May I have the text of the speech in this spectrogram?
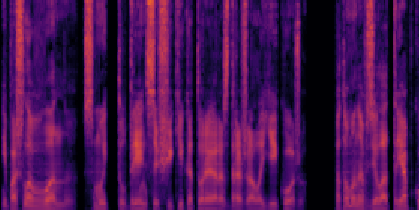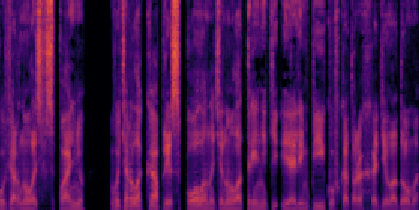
и пошла в ванную, смыть ту дрянь со щеки, которая раздражала ей кожу. Потом она взяла тряпку, вернулась в спальню, вытерла капли с пола, натянула треники и олимпийку, в которых ходила дома.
